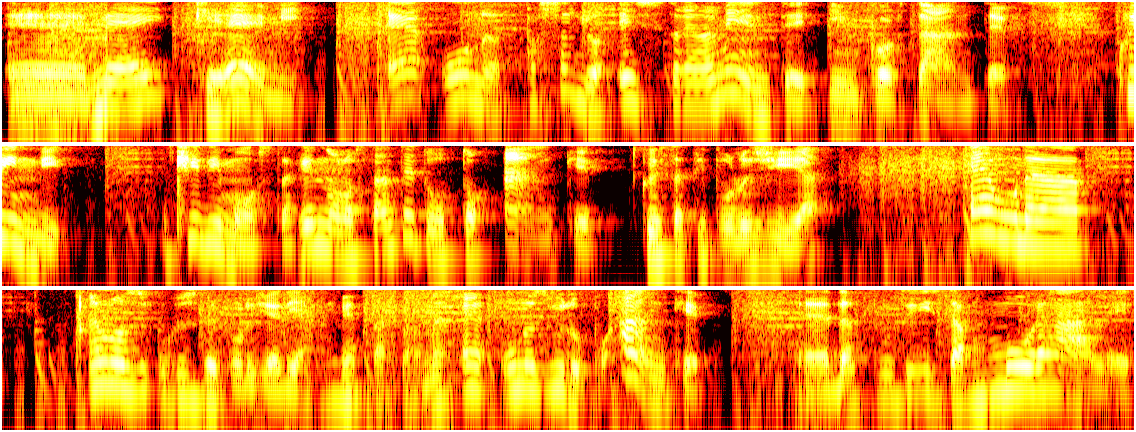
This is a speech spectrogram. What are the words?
eh, Mei che Amy. È un passaggio estremamente importante. Quindi ci dimostra che nonostante tutto anche questa tipologia è una è uno, questa tipologia di anime, pardon, è uno sviluppo anche eh, dal punto di vista morale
